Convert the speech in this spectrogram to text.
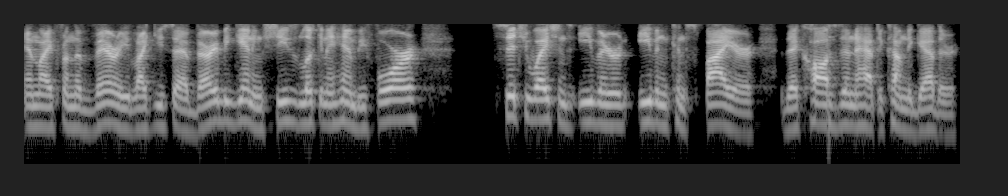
And like from the very, like you said, very beginning, she's looking at him before situations even even conspire that cause them to have to come together.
